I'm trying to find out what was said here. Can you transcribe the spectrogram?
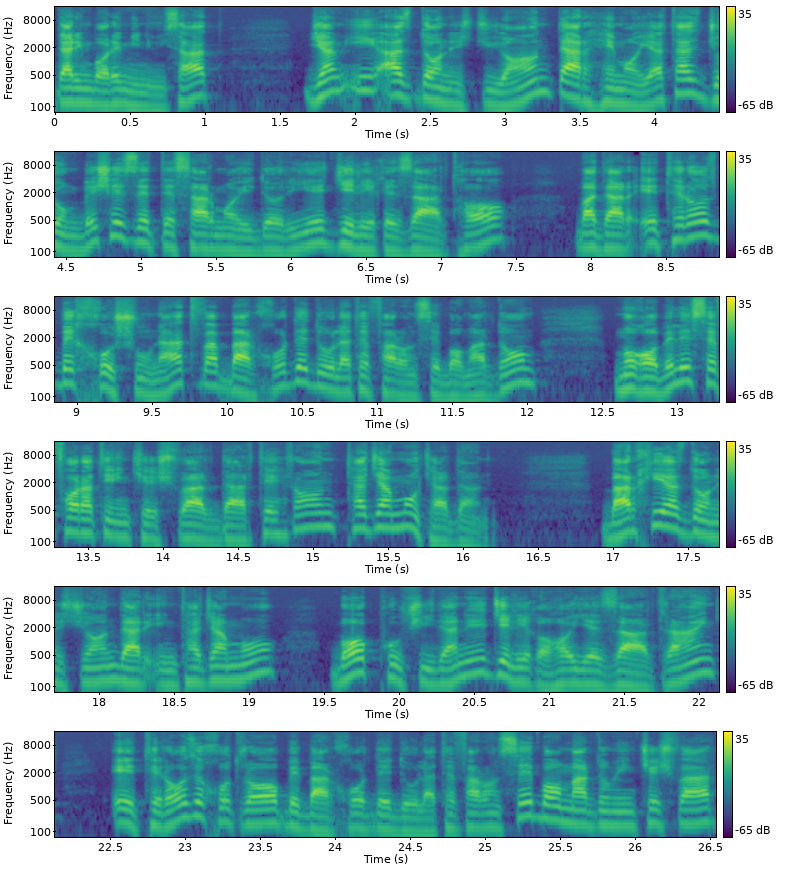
در این باره می نویسد جمعی از دانشجویان در حمایت از جنبش ضد سرمایهداری جلیق زردها و در اعتراض به خشونت و برخورد دولت فرانسه با مردم مقابل سفارت این کشور در تهران تجمع کردند. برخی از دانشجویان در این تجمع با پوشیدن جلیقه های زرد رنگ اعتراض خود را به برخورد دولت فرانسه با مردم این کشور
